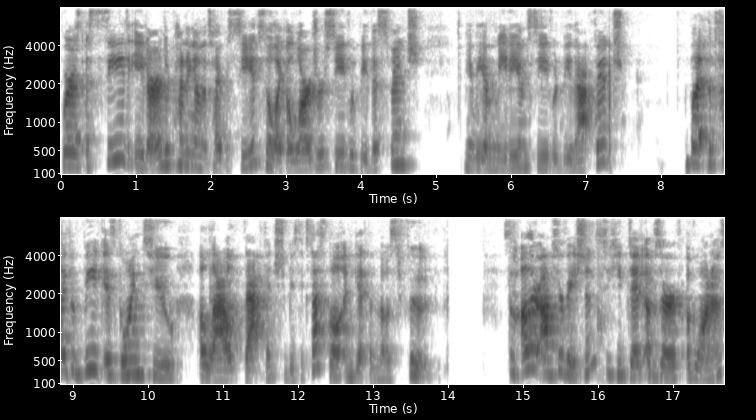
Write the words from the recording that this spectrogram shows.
Whereas a seed eater, depending on the type of seed, so like a larger seed would be this finch, maybe a medium seed would be that finch. But the type of beak is going to allow that finch to be successful and get the most food. Some other observations, he did observe iguanas.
